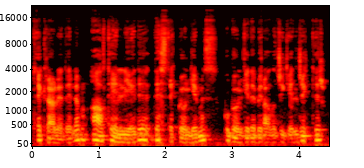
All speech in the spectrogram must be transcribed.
tekrar edelim. 6.57 destek bölgemiz. Bu bölgede bir alıcı gelecektir.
